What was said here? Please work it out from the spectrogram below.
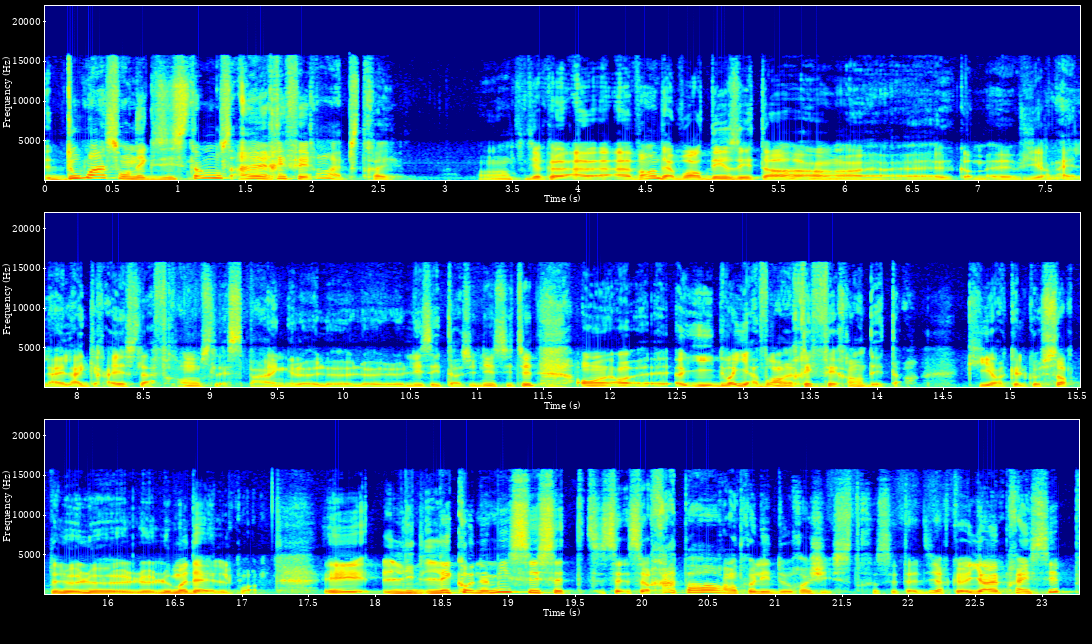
doit son existence à un référent abstrait. Hein, c'est-à-dire qu'avant d'avoir des États, hein, euh, comme euh, la, Grèce, la France, l'Espagne, les États-Unis, etc., il doit y avoir un référent d'État qui est en quelque sorte le, modèle. Et l'économie, c'est ce rapport entre les deux registres. C'est-à-dire qu'il y a un principe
